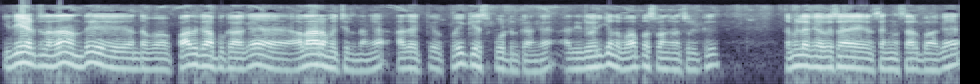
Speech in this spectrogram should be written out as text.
இதே இடத்துல தான் வந்து அந்த பாதுகாப்புக்காக அலாரம் வச்சிருந்தாங்க. அதை பொய் கேஸ் போட்டிருக்காங்க. அது இது வரைக்கும் அந்த வாபஸ் வாங்கணும்னு சொல்லிட்டு தமிழக விவசாய சங்கம் சார்பாக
